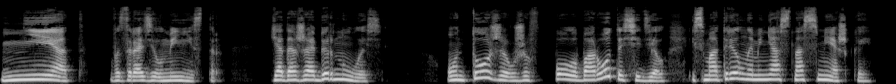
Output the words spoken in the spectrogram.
«Нет!» — возразил министр. Я даже обернулась. Он тоже уже в полоборота сидел и смотрел на меня с насмешкой.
